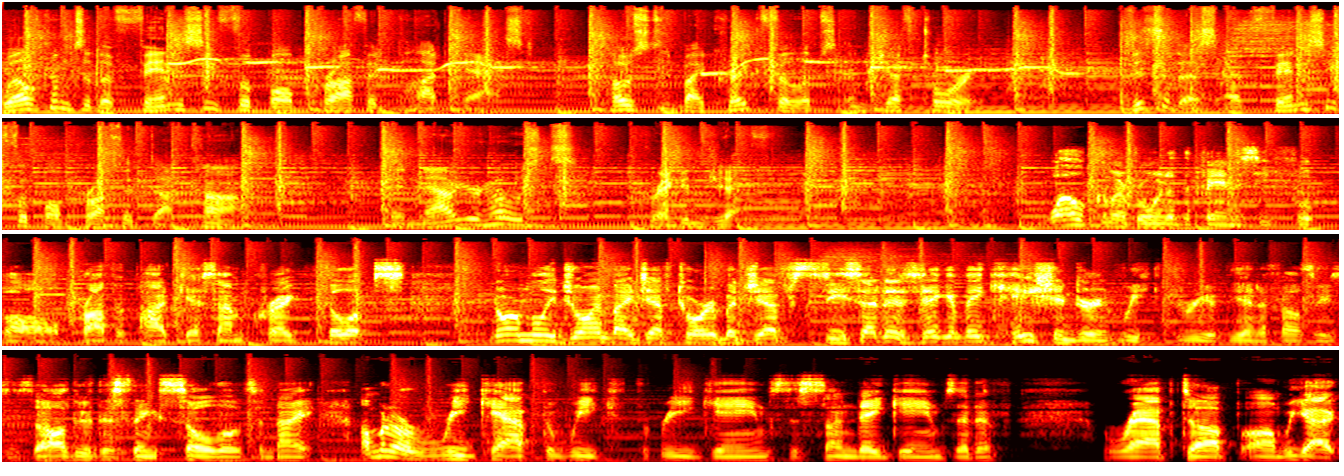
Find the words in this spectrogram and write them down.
Welcome to the Fantasy Football Profit Podcast, hosted by Craig Phillips and Jeff Torrey. Visit us at fantasyfootballprofit.com. And now your hosts, Craig and Jeff. Welcome, everyone, to the Fantasy Football Profit Podcast. I'm Craig Phillips, normally joined by Jeff Torrey, but Jeff decided to take a vacation during week three of the NFL season, so I'll do this thing solo tonight. I'm going to recap the week three games, the Sunday games that have wrapped up. Um, we got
